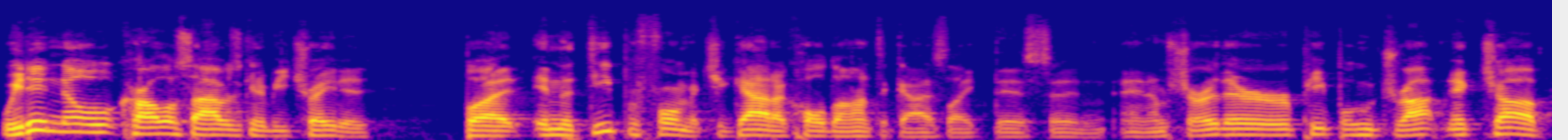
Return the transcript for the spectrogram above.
We didn't know Carlos Hyde was going to be traded, but in the deep performance, you got to hold on to guys like this. And, and I'm sure there are people who dropped Nick Chubb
